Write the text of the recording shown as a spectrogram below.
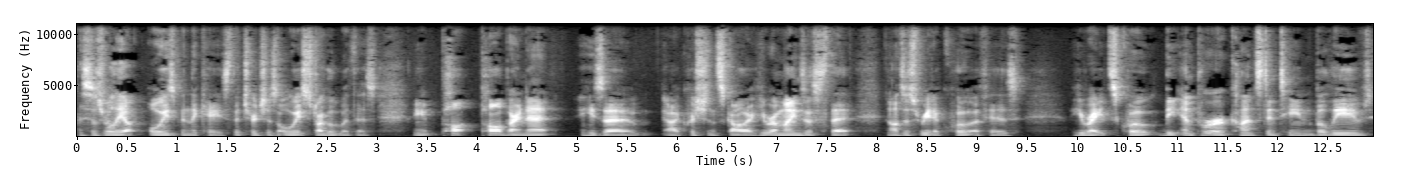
This has really always been the case. The church has always struggled with this. I mean, Paul, Paul Barnett, he's a, a Christian scholar. He reminds us that, and I'll just read a quote of his. He writes, quote, The Emperor Constantine believed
